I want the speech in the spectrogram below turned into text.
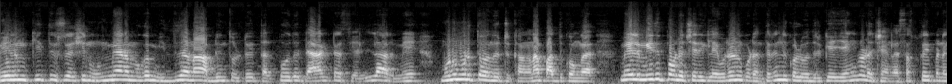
மேலும் கீர்த்தி சுரேஷின் உண்மையான முகம் இதுதானா அப்படின்னு சொல்லிட்டு தற்போது டேரக்டர்ஸ் எல்லாருமே முணுமுணுத்து வந்துட்டு இருக்காங்கன்னா பார்த்துக்கோங்க. மேலும் இது போன்ற செய்திகளை உடனுக்குடன் தெரிந்து கொள்வதற்கு எங்களோட சேனலை சப்ஸ்கிரைப் பண்ணுங்க.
